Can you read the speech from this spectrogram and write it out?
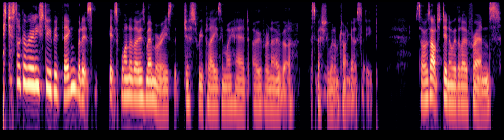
It's just like a really stupid thing, but it's it's one of those memories that just replays in my head over and over, especially Mhm. when I'm trying to go to sleep. So I was out to dinner with a load of friends,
